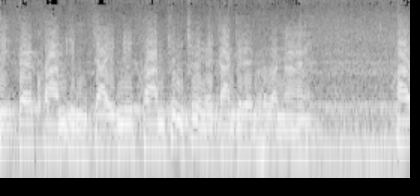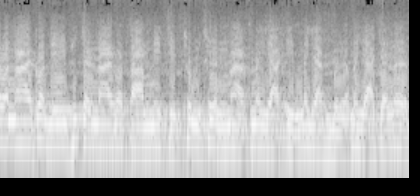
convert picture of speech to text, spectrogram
ติแปลความอิ่มใจมีความชุ่มชื่นในการเจริญภาวนา ภาวนาก็ดีพิจารณาก็ตามมีจิตชุ่มชื่นมาก ไม่อยากอิ่มไม่อยากเบื่อไม่อยากจะเลิก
